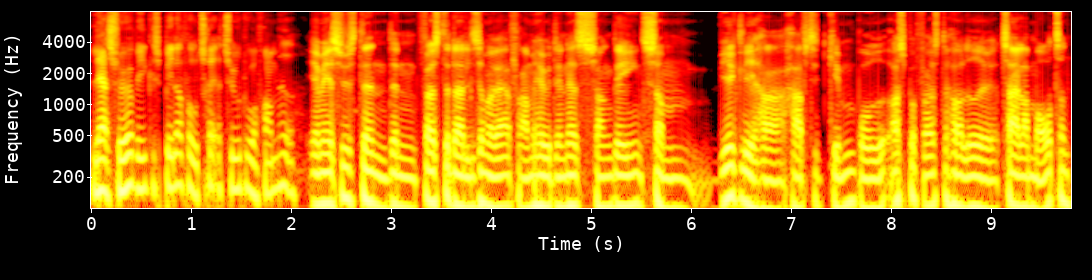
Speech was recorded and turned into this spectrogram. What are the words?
Lad os høre, hvilke spillere fra U23, du har fremhævet. Jamen, jeg synes, den, den første, der ligesom er værd at fremhæve i den her sæson, det er en, som virkelig har haft sit gennembrud. Også på første holdet, øh, Tyler Morton,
